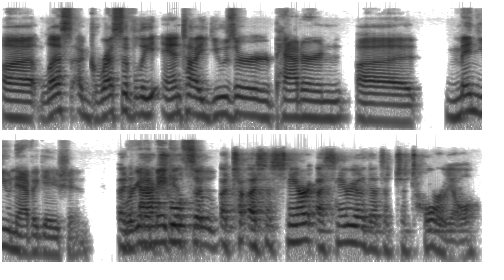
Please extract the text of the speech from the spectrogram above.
uh less aggressively anti-user pattern uh menu navigation. An We're gonna make it so- a, t- a scenario a scenario that's a tutorial.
